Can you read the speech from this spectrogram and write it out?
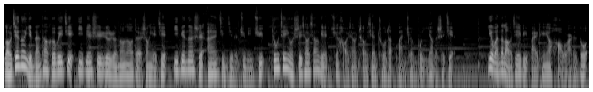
老街呢以南塘河为界，一边是热热闹闹的商业街，一边呢是安安静静的居民区，中间用石桥相连，却好像呈现出了完全不一样的世界。夜晚的老街比白天要好玩得多，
